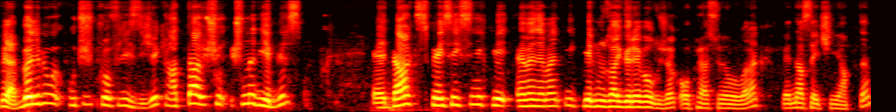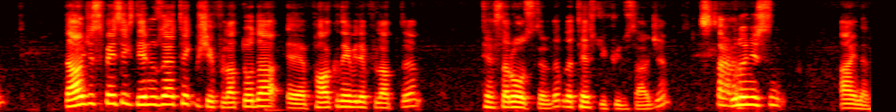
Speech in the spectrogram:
Ya Böyle bir uçuş profili izleyecek. Hatta şu, şunu da diyebiliriz. E, Dart SpaceX'in ilk hemen hemen ilk derin uzay görevi olacak operasyonel olarak ve NASA için yaptı. Daha önce SpaceX derin uzaya tek bir şey fırlattı. O da e, Falcon Heavy ile fırlattı. Tesla Roadster'dı. Bu da test yüküydü sadece. Star Bunun öncesinde aynen.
